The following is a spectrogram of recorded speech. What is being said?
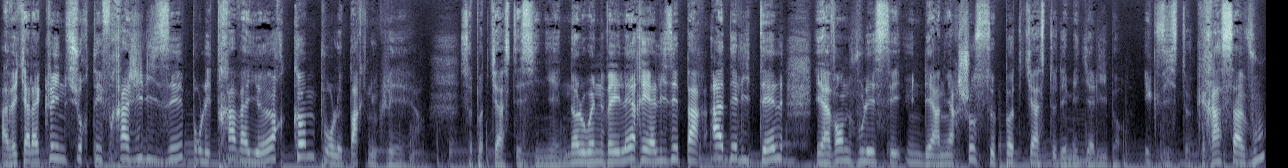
avec à la clé une sûreté fragilisée pour les travailleurs comme pour le parc nucléaire. Ce podcast est signé Nolwenn Weiler, réalisé par Adèle Itel. Et avant de vous laisser une dernière chose, ce podcast des médias libres existe grâce à vous,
